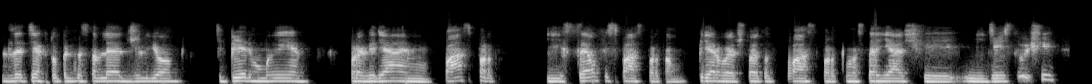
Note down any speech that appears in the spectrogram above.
для тех, кто предоставляет жилье. Теперь мы проверяем паспорт и селфи с паспортом. Первое, что этот паспорт настоящий и действующий –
